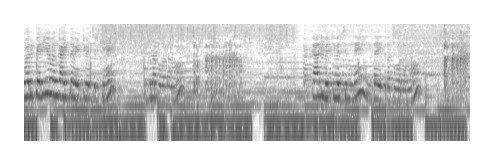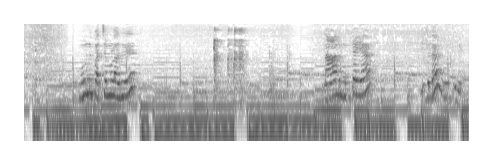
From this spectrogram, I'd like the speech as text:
ஒரு பெரிய வெங்காயத்தை வெட்டி வச்சிருக்கேன். இதில் போடணும். தக்காளி வெட்டி வச்சிருந்தேன். இதை இதில் போடணும். மூணு பச்சை மிளகு நாலு முட்டைய இதுல ஊற்றுவேன்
